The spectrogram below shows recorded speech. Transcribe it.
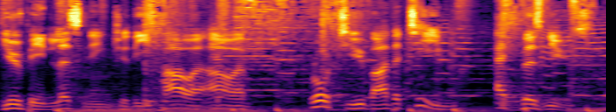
You've been listening to the Power Hour, brought to you by the team at BizNews.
